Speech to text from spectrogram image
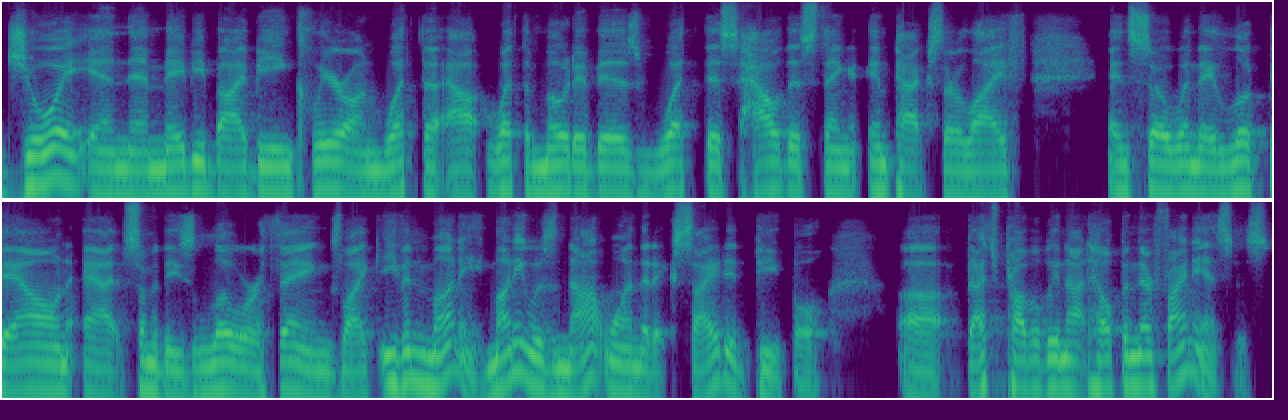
joy in them maybe by being clear on what the out what the motive is what this how this thing impacts their life and so when they look down at some of these lower things, like even money, money was not one that excited people. Uh, that's probably not helping their finances.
